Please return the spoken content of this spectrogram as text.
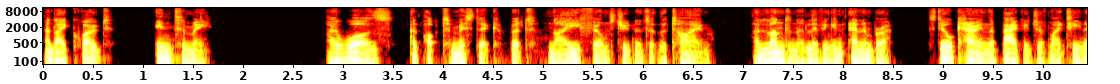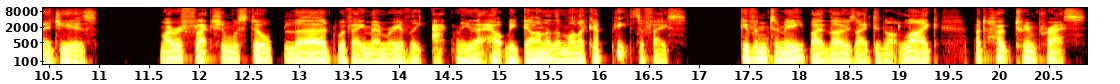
and I quote, into me. I was an optimistic but naive film student at the time, a Londoner living in Edinburgh, still carrying the baggage of my teenage years. My reflection was still blurred with a memory of the acne that helped me garner the moniker Pizza Face, given to me by those I did not like but hoped to impress.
